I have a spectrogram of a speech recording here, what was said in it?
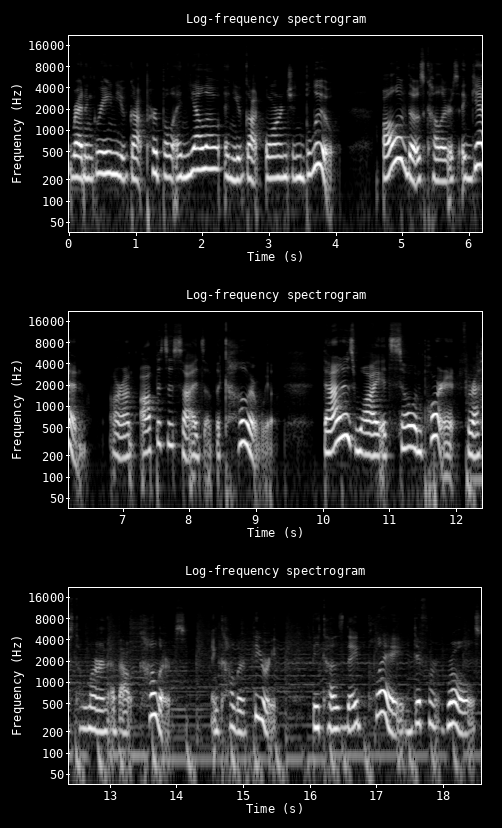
red and green, you've got purple and yellow, and you've got orange and blue. All of those colors, again, are on opposite sides of the color wheel. That is why it's so important for us to learn about colors and color theory because they play different roles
